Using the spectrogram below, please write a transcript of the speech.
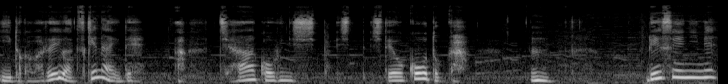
いいとか悪いはつけないであじゃあこういうふうにししておこうとか、うん、冷静にね、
